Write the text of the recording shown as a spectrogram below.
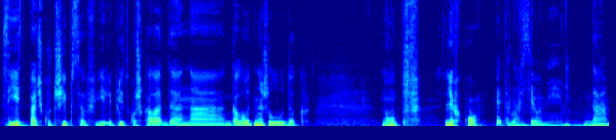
Съесть пачку чипсов или плитку шоколада на голодный желудок, ну, пф, легко. Это да. мы все умеем. Да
